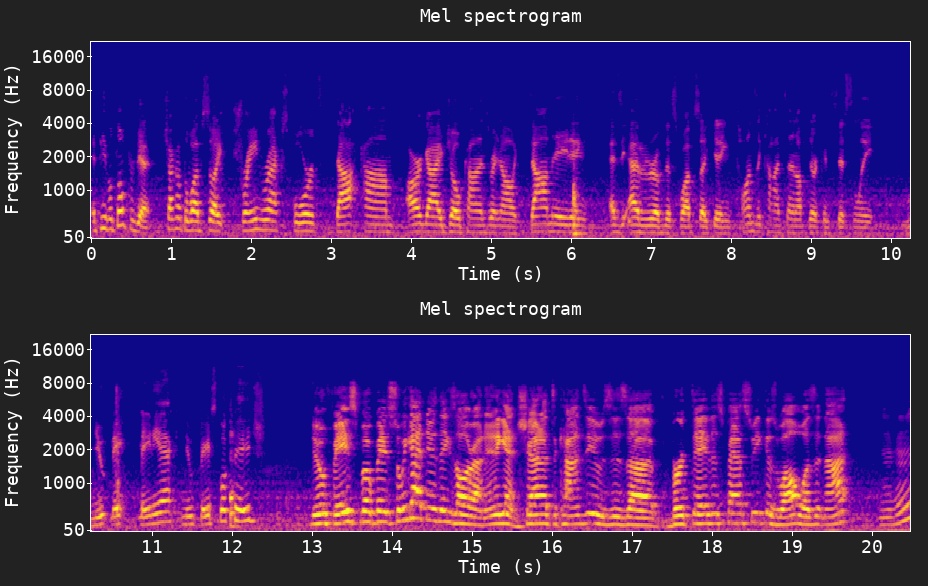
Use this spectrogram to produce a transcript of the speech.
and people don't forget check out the website trainwrecksports.com. Our guy Joe Cons right now like, dominating as the editor of this website, getting tons of content up there consistently. New Ma- Maniac, new Facebook page. New Facebook page. So we got new things all around. And again, shout out to Kanzi. It was his uh, birthday this past week as well, was it not? Mm-hmm.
